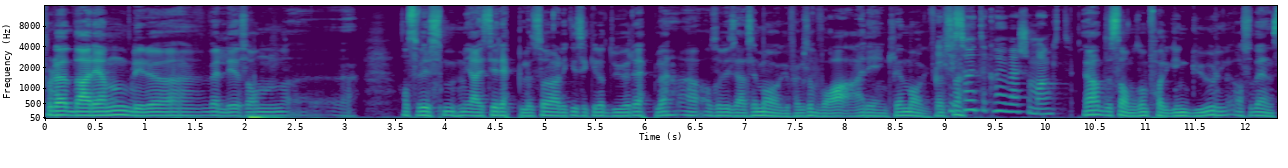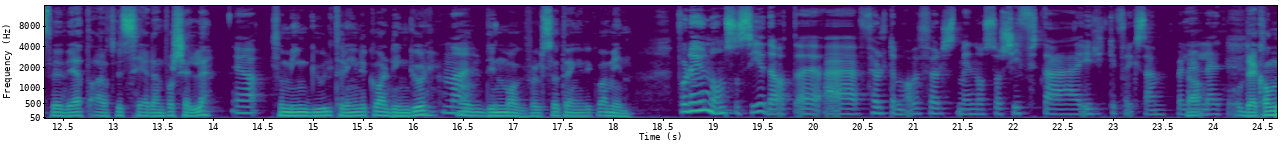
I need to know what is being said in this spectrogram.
For det, der igjen blir det veldig sånn Altså Hvis jeg sier eple, så er det ikke sikkert at du gjør eple. Altså Hvis jeg sier magefølelse, hva er egentlig en magefølelse? Ikke sant, Det kan jo være så mangt. Ja, Det samme som fargen gul. Altså Det eneste vi vet, er at vi ser den forskjellig. Ja. Så min gul trenger ikke være din gul, Nei. og din magefølelse trenger ikke være min. For det er jo noen som sier det, at eh, jeg fulgte mavefølelsen min, og så skifter jeg yrke, f.eks. Ja, og det kan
